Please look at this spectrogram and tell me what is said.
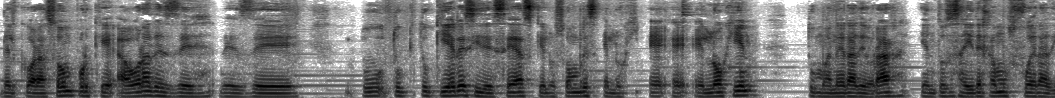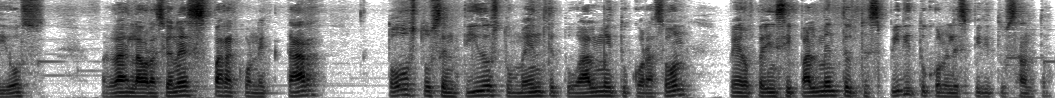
del corazón porque ahora desde, desde tú, tú, quieres y deseas que los hombres elogien tu manera de orar y entonces ahí dejamos fuera a Dios. La oración es para conectar todos tus sentidos, tu mente, tu alma y tu corazón, pero principalmente tu espíritu con el Espíritu Santo.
